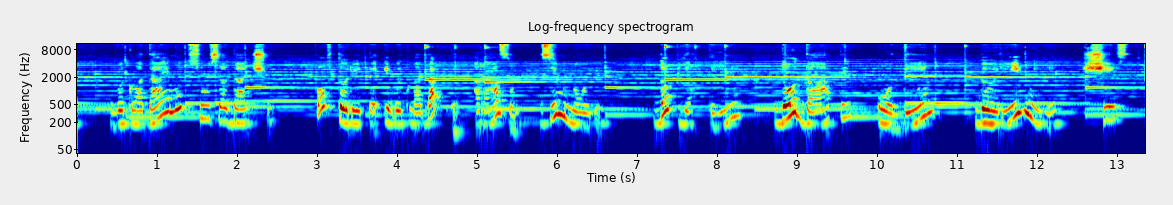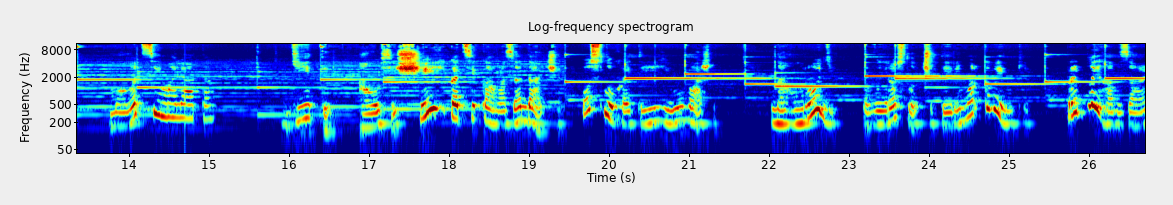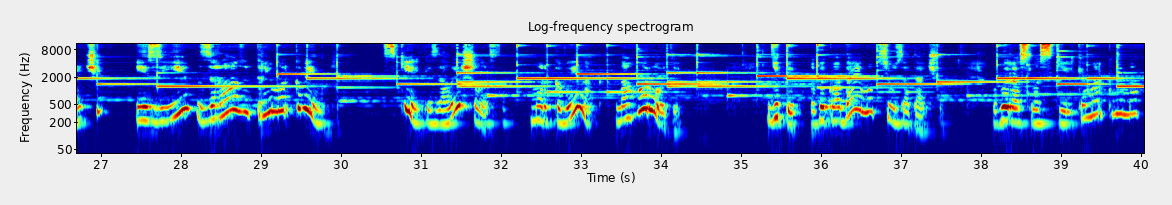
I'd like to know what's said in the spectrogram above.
викладаємо цю задачу. Повторюйте і викладайте разом зі мною. До п'яти додати один дорівнює шість. Молодці малята. Діти, а ось іще яка цікава задача. Послухайте її уважно. На городі виросло чотири морквинки. Приплигав зайчик і з'їв зразу три морквинки. Скільки залишилося морквинок на городі? Діти, викладаємо цю задачу. Виросло скільки морквинок?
